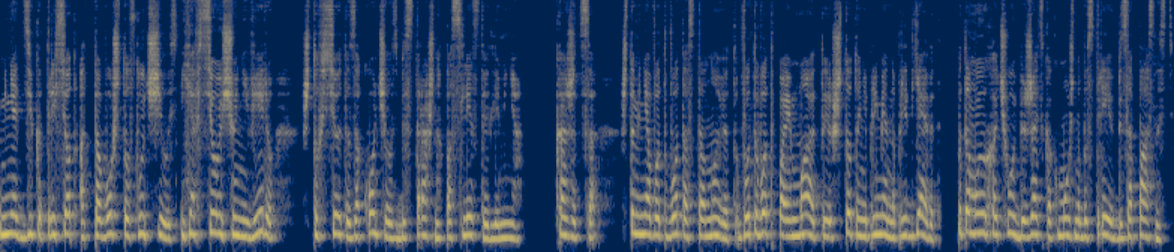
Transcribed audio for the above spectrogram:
Меня дико трясет от того, что случилось, я все еще не верю, что все это закончилось без страшных последствий для меня. Кажется, что меня вот-вот остановят, вот-вот поймают и что-то непременно предъявят. Потому и хочу убежать как можно быстрее в безопасность.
